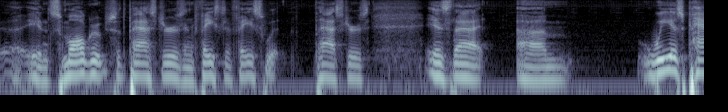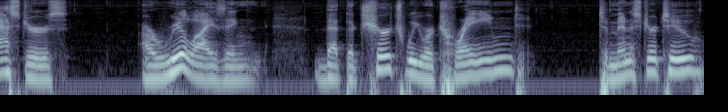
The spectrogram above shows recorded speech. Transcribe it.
uh, in small groups with pastors and face to face with pastors is that um, we as pastors are realizing that the church we were trained to minister to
